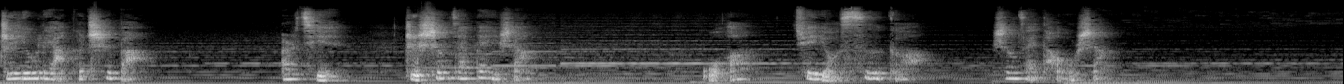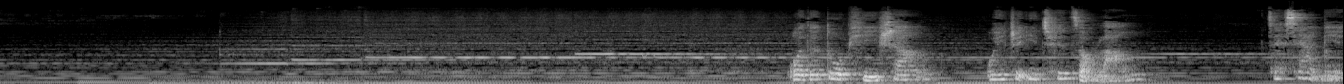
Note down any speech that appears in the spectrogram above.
只有两个翅膀，而且只生在背上，我却有四个，生在头上。我的肚皮上围着一圈走廊，在下面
